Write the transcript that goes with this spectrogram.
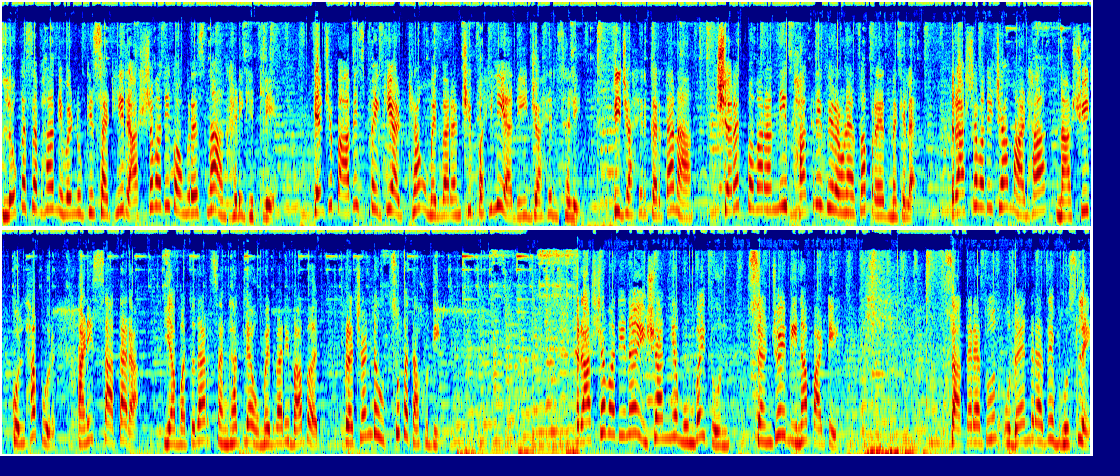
लोकसभा निवडणुकीसाठी राष्ट्रवादी काँग्रेसनं आघाडी घेतली आहे त्यांची बावीस पैकी अठरा उमेदवारांची पहिली यादी जाहीर झाली. ती जाहीर करताना शरद पवारांनी भाकरी फिरवण्याचा प्रयत्न केलाय. राष्ट्रवादीच्या माढा नाशिक कोल्हापूर आणि सातारा या मतदारसंघातल्या उमेदवारीबाबत प्रचंड उत्सुकता होती. राष्ट्रवादीनं ईशान्य मुंबईतून संजय दिना पाटील साताऱ्यातून उदयनराजे भोसले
